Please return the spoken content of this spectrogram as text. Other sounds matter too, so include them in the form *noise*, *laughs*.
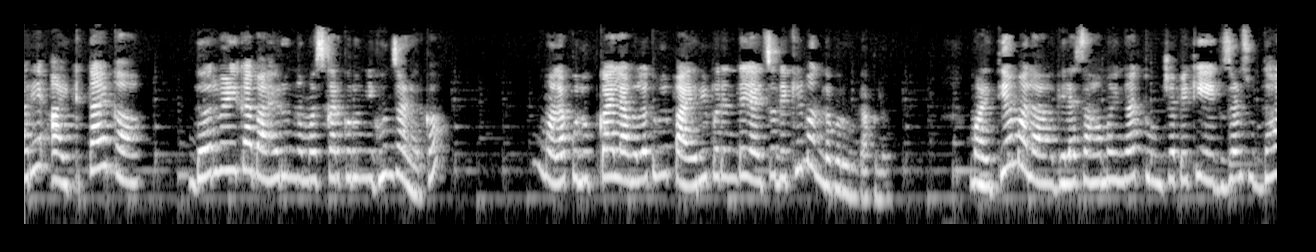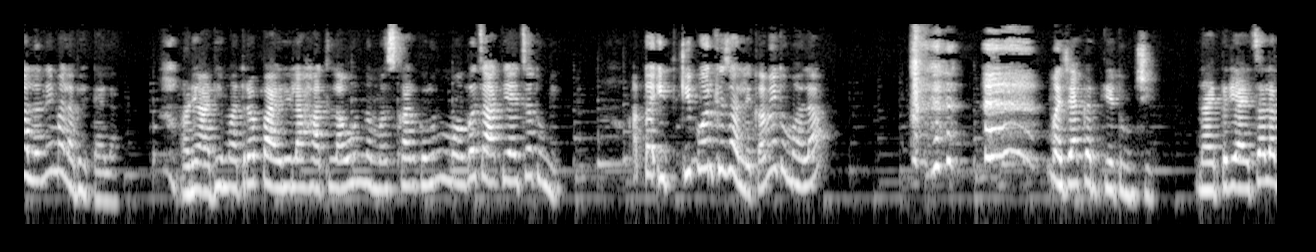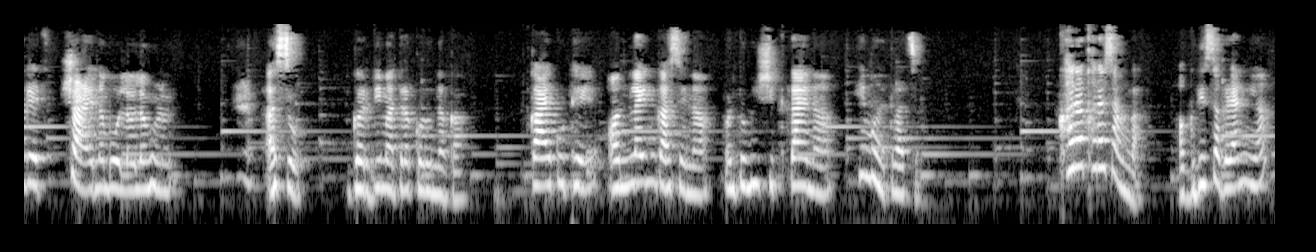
अरे ऐकताय का? दरवेळी काय बाहेरून नमस्कार करून निघून जाणार का? मला कुलूप काय लागलं तुम्ही पायरीपर्यंत यायचं देखील बंद करून टाकलं. माहितीये मला गेल्या सहा महिन्यात तुमच्यापैकी एक जण सुद्धा आलं नाही मला भेटायला. आणि आधी मात्र पायरीला हात लावून नमस्कार करून मगच आत यायचा तुम्ही. आता इतकी पोरकी झाले का मी तुम्हाला? *laughs* मजा करते तुमची. नाहीतर यायचा लगेच शाळेनं बोलवलं म्हणून. असो गर्दी मात्र करू नका. काय कुठे ऑनलाईन कासेना पण तुम्ही शिकताय ना हे महत्वाचं. खरं खरं सांगा अगदी सगळ्यांनी हा?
